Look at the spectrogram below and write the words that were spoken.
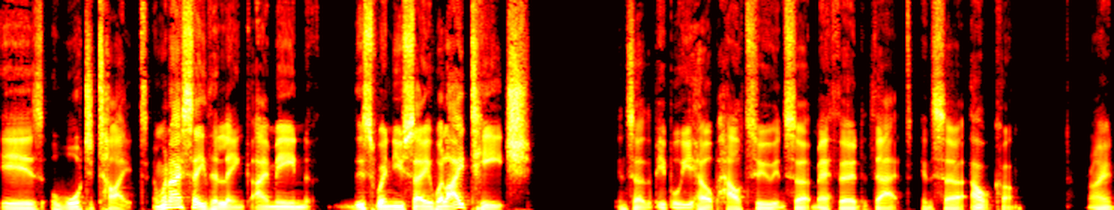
is watertight. And when I say the link, I mean this when you say, well, I teach insert the people you help, how to insert method, that insert outcome, right?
